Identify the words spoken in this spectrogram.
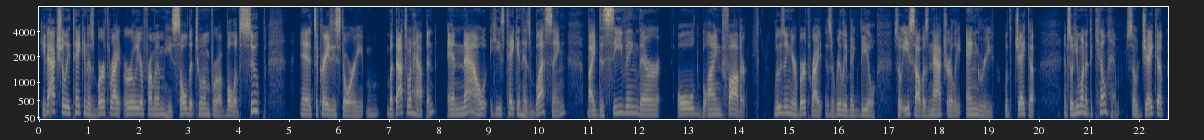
He'd actually taken his birthright earlier from him, he sold it to him for a bowl of soup. It's a crazy story, but that's what happened. And now he's taken his blessing by deceiving their old blind father. Losing your birthright is a really big deal. So Esau was naturally angry with Jacob. And so he wanted to kill him. So Jacob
